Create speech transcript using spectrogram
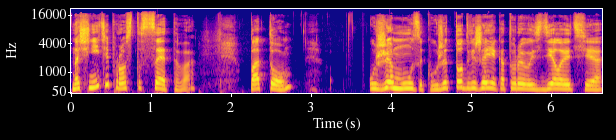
Начните просто с этого. Потом уже музыка, уже то движение, которое вы сделаете,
